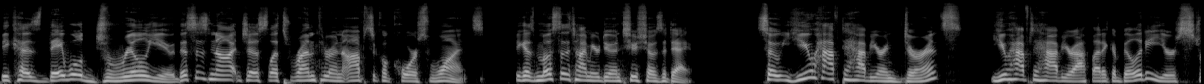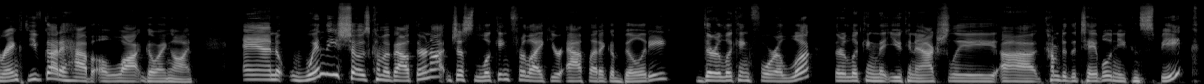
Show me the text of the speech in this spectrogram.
because they will drill you. This is not just let's run through an obstacle course once, because most of the time you're doing two shows a day. So you have to have your endurance, you have to have your athletic ability, your strength. You've got to have a lot going on. And when these shows come about, they're not just looking for like your athletic ability. They're looking for a look. They're looking that you can actually uh, come to the table and you can speak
